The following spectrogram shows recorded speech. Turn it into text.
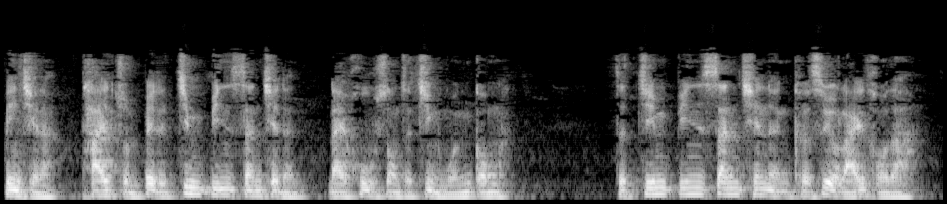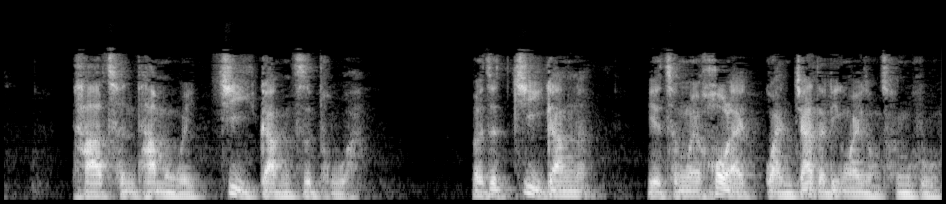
并且呢，他还准备了精兵三千人来护送着晋文公啊。这精兵三千人可是有来头的，他称他们为纪纲之仆啊。而这纪纲呢，也成为后来管家的另外一种称呼。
